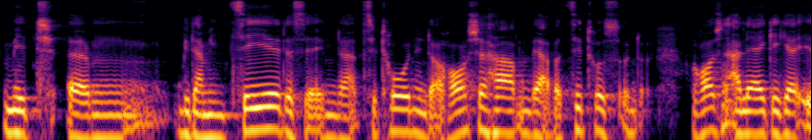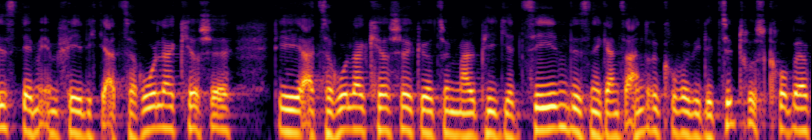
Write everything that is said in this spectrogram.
mit ähm, Vitamin C, das wir in der Zitrone, in der Orange haben. Wer aber Zitrus- und Orangenallergiker ist, dem empfehle ich die Acerola-Kirsche. Die Acerola-Kirsche gehört zu Malpighia 10. Das ist eine ganz andere Gruppe wie die Zitrusgruppe.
